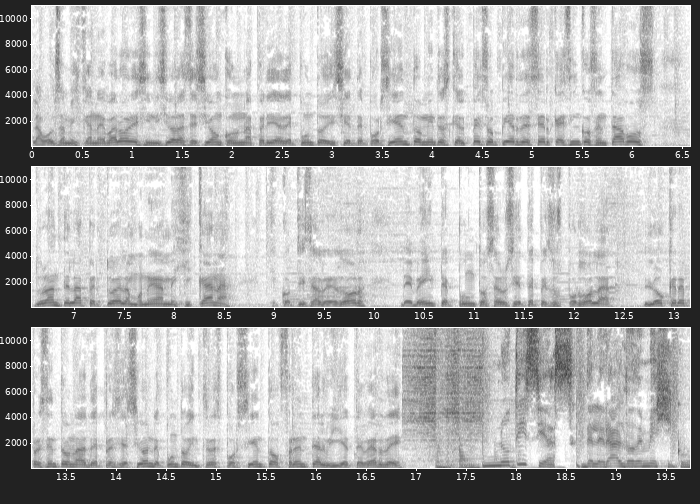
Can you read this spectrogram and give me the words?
La Bolsa Mexicana de Valores inició la sesión con una pérdida de 0.17%, mientras que el peso pierde cerca de 5 centavos durante la apertura de la moneda mexicana, que cotiza alrededor de 20.07 pesos por dólar, lo que representa una depreciación de 0.23% frente al billete verde. Noticias del Heraldo de México.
